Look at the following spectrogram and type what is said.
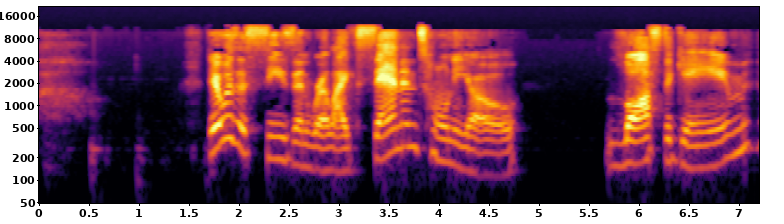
there was a season where like San Antonio lost a game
